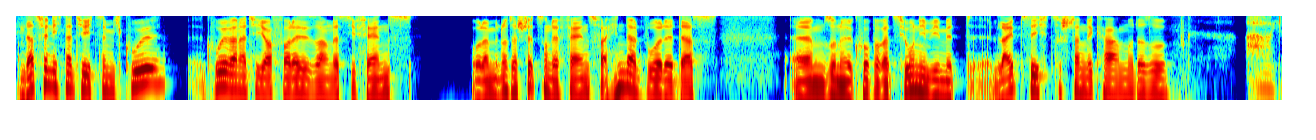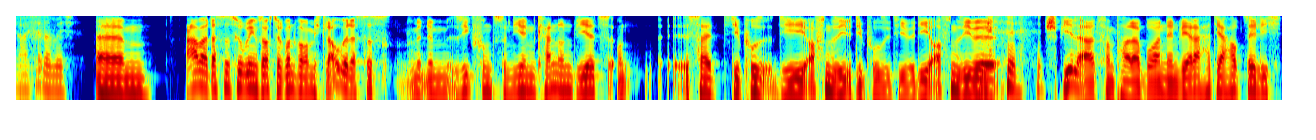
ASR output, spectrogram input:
und das finde ich natürlich ziemlich cool. Cool war natürlich auch vor der Saison, dass die Fans oder mit Unterstützung der Fans verhindert wurde, dass ähm, so eine Kooperation irgendwie mit Leipzig zustande kam oder so. Ah, ja, ich erinnere mich. Ähm, aber das ist übrigens auch der Grund, warum ich glaube, dass das mit einem Sieg funktionieren kann und wird und ist halt die, die offensive, die positive, die offensive Spielart von Paderborn, denn Werder hat ja hauptsächlich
